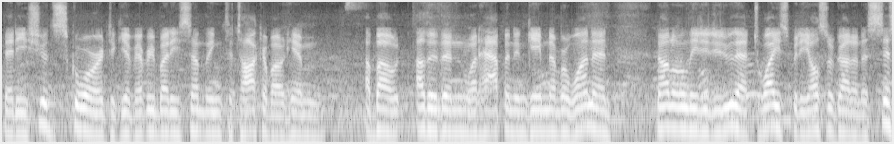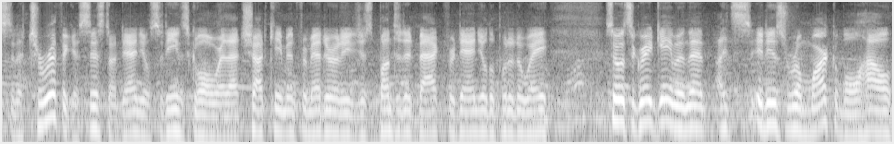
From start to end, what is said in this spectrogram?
that he should score to give everybody something to talk about him about other than what happened in game number one. And not only did he do that twice, but he also got an assist and a terrific assist on Daniel Sedin's goal where that shot came in from Edler and he just bunted it back for Daniel to put it away. So it's a great game, and that it's, it is remarkable how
